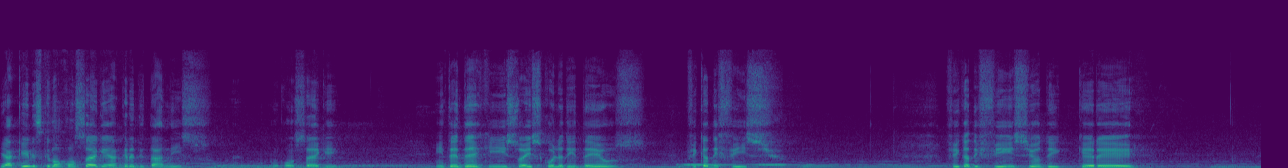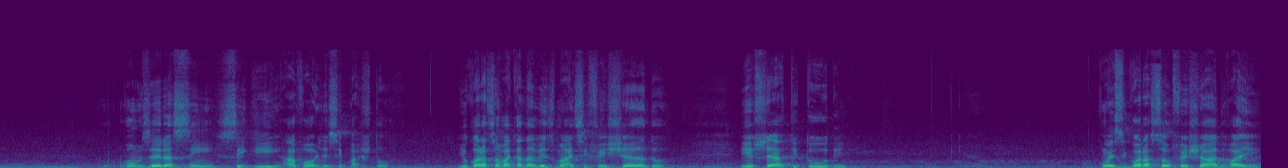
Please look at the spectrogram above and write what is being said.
E aqueles que não conseguem acreditar nisso, né? não conseguem entender que isso é escolha de Deus, fica difícil. Fica difícil de querer vamos dizer assim, seguir a voz desse pastor. E o coração vai cada vez mais se fechando, e esta atitude, com esse coração fechado, vai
